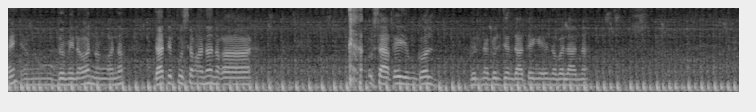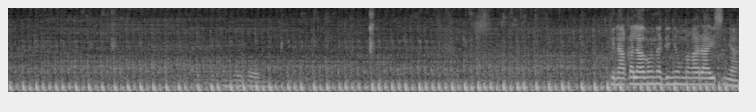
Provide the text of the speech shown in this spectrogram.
Ay, ang dumi noon ng ano. Dati po siyang ano, naka Usaki yung gold. Gold na gold yan dati, ngayon nawala na. Kinakalawang na din yung mga rice niya.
